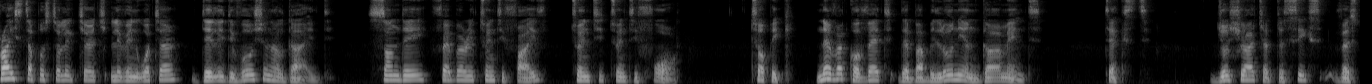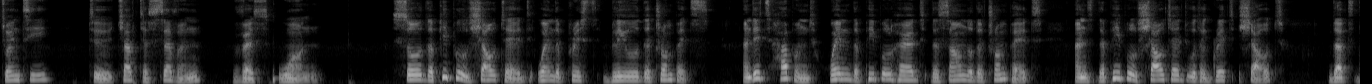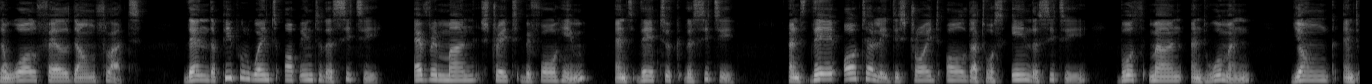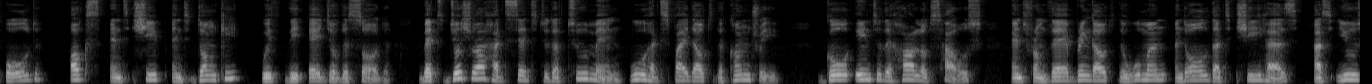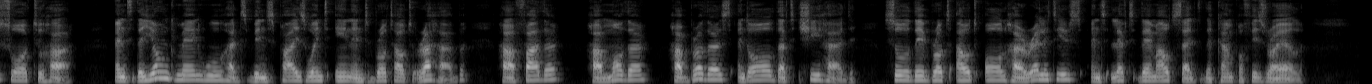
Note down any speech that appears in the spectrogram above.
Christ Apostolic Church Living Water Daily Devotional Guide, Sunday, February 25, 2024. Topic Never covet the Babylonian garment. Text Joshua chapter 6, verse 20 to chapter 7, verse 1. So the people shouted when the priest blew the trumpets. And it happened when the people heard the sound of the trumpet, and the people shouted with a great shout, that the wall fell down flat. Then the people went up into the city, every man straight before him, and they took the city. And they utterly destroyed all that was in the city, both man and woman, young and old, ox and sheep and donkey, with the edge of the sword. But Joshua had said to the two men who had spied out the country, Go into the harlot's house, and from there bring out the woman and all that she has, as you swore to her. And the young men who had been spies went in and brought out Rahab, her father, her mother, her brothers, and all that she had. So they brought out all her relatives and left them outside the camp of Israel.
